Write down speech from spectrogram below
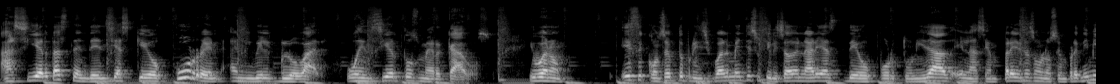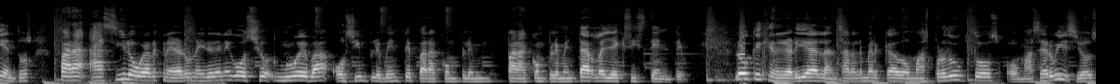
a ciertas tendencias que ocurren a nivel global o en ciertos mercados. Y bueno, este concepto principalmente es utilizado en áreas de oportunidad en las empresas o en los emprendimientos para así lograr generar una idea de negocio nueva o simplemente para, para complementar la ya existente, lo que generaría lanzar al mercado más productos o más servicios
